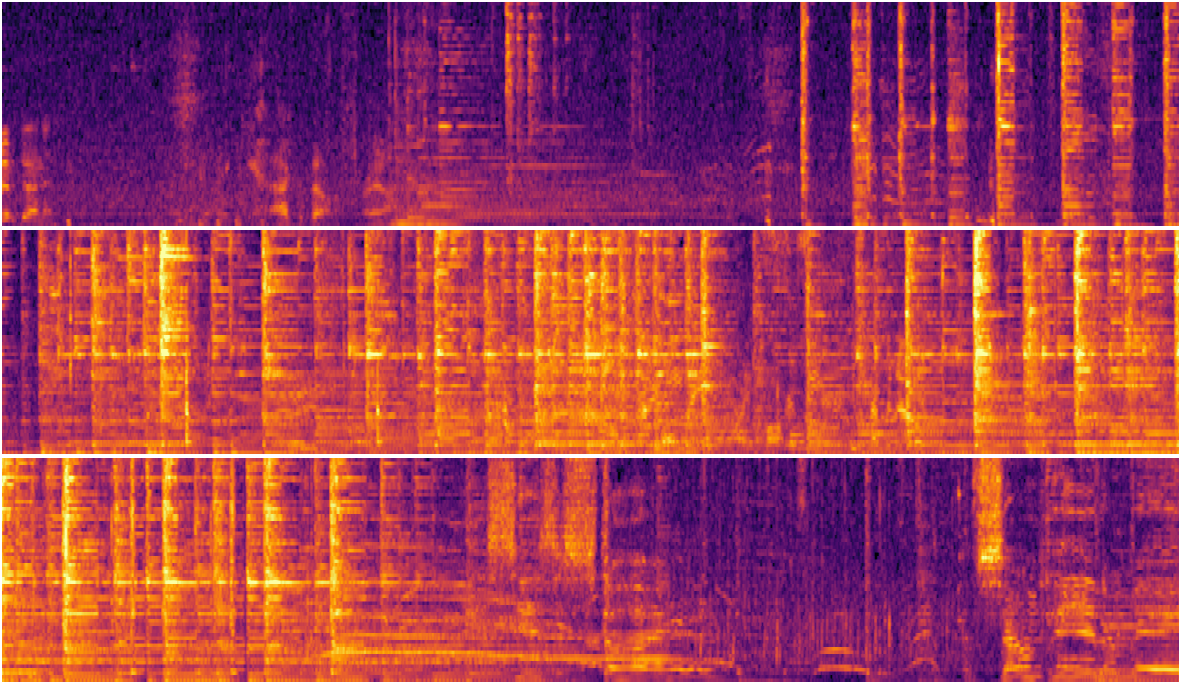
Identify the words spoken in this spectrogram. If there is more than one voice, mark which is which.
Speaker 1: have done it.
Speaker 2: Acapella, right on.
Speaker 1: This is the start something amazing.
